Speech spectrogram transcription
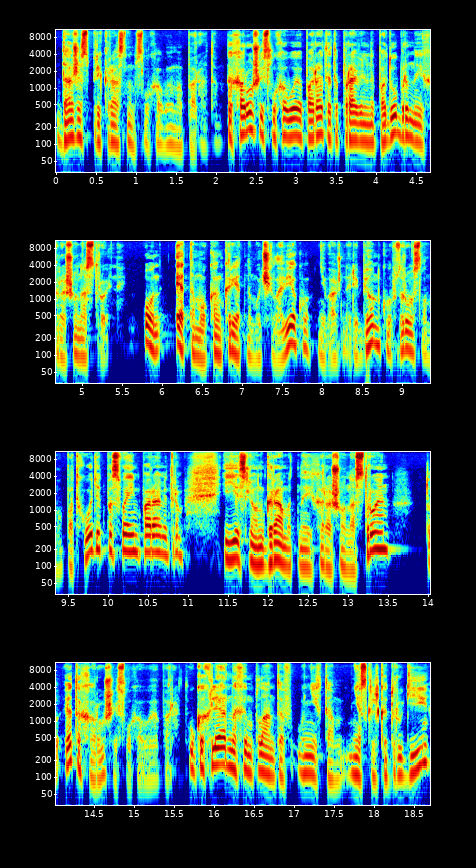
даже с прекрасным слуховым аппаратом. Хороший слуховой аппарат – это правильно подобранный и хорошо настроенный. Он этому конкретному человеку, неважно, ребенку, взрослому, подходит по своим параметрам. И если он грамотно и хорошо настроен, то это хороший слуховой аппарат. У кохлеарных имплантов у них там несколько другие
